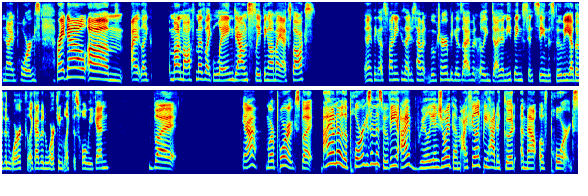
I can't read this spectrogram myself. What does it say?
nine Porgs. Right now, um, I like Mon Mothma is like laying down sleeping on my Xbox. And I think that's funny because I just haven't moved her because I haven't really done anything since seeing this movie other than work. Like I've been working like this whole weekend. But yeah, more porgs. But I don't know. The porgs in this movie, I really enjoyed them. I feel like we had a good amount of porgs.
